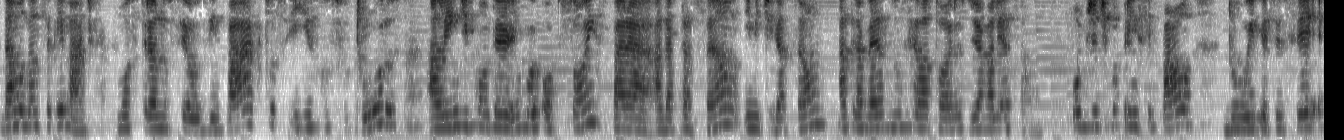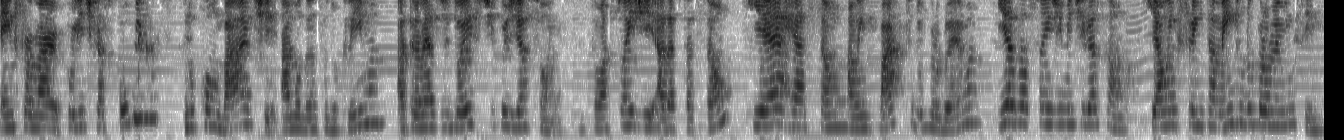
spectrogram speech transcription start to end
da mudança climática, mostrando seus impactos e riscos futuros, né? além de conter opções para adaptação e mitigação através dos relatórios de avaliação. O objetivo principal do IPCC é informar políticas públicas no combate à mudança do clima através de dois tipos de ações. Então, ações de adaptação, que é a reação ao impacto do problema, e as ações de mitigação, que é o enfrentamento do problema em si.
